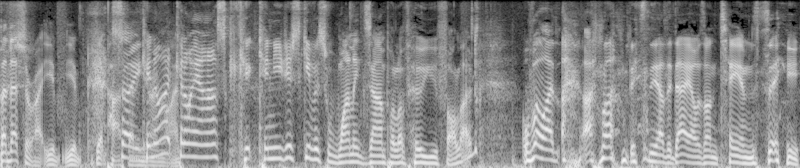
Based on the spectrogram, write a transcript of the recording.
but that's all right. You you get past So that. your Can I can I ask? Can you just give us one example of who you followed? Well, I, I loved this the other day. I was on TMZ,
